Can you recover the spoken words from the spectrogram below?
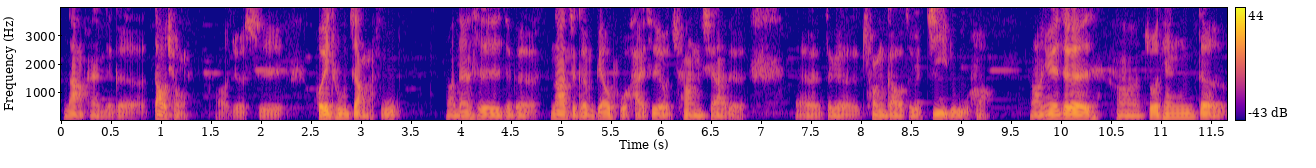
纳呃这个道琼啊就是回吐涨幅啊，但是这个纳指跟标普还是有创下的呃这个创高这个记录哈啊，因为这个呃昨天的。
